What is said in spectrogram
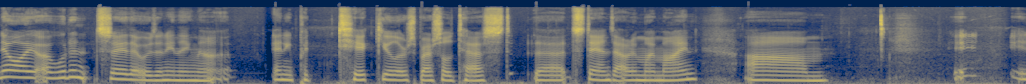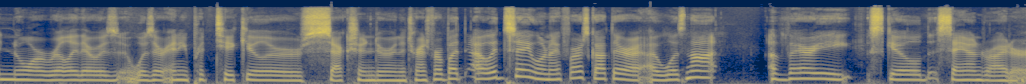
no, I, I wouldn't say there was anything that any particular special test that stands out in my mind. Um, it, nor really there was was there any particular section during the transfer. But I would say when I first got there, I, I was not a very skilled sand rider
